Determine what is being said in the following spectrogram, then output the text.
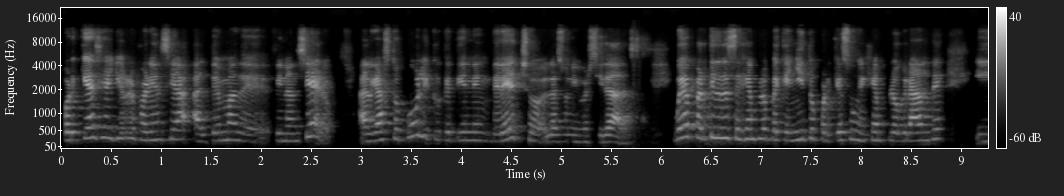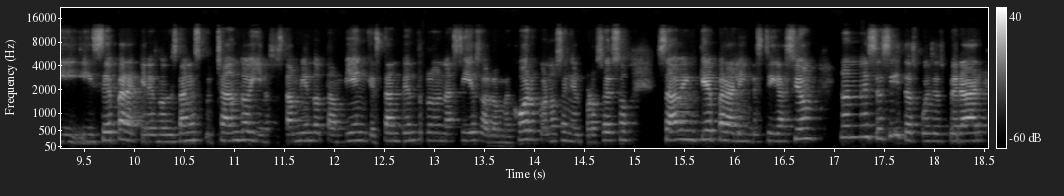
¿Por qué hacía yo referencia al tema de financiero, al gasto público que tienen derecho las universidades? Voy a partir de ese ejemplo pequeñito porque es un ejemplo grande y, sé para quienes nos están escuchando y nos están viendo también que están dentro de una CIES o a lo mejor conocen el proceso, saben que para la investigación no necesitas pues esperar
